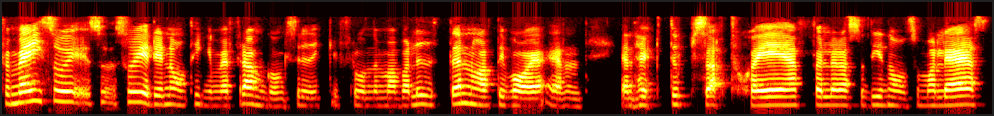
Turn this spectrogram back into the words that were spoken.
för mig så, så, så, är det någonting med framgångsrik från när man var liten och att det var en, en högt uppsatt chef eller alltså det är någon som har läst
